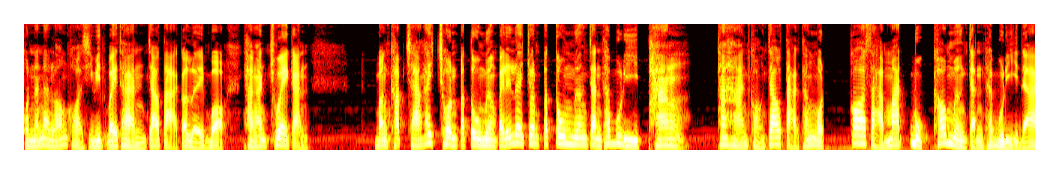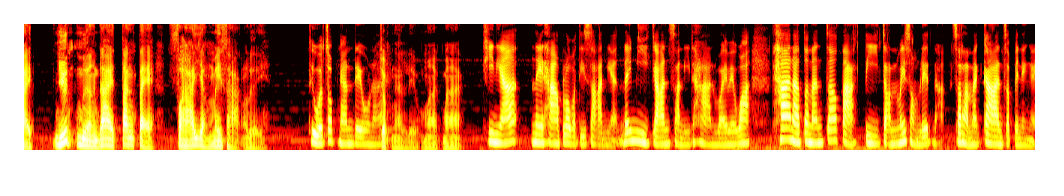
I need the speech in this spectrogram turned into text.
คนนั้นน่ะร้องขอชีวิตไว้ทัน เจ้าตากก็เลยบอกทางนั้นช่วยกัน บังคับช้างให้ชนประตูเมืองไปเรื่อยๆ จนประตูเมืองจันทบุรีพัง ทหารของเจ้าตากทั้งหมด ก็สามารถบุกเข้าเมืองจันทบุรีได้ ยึดเมืองได้ตั้งแต่ฟ้ายังไม่สางเลย ถือว่าจบงานเร็วนะ จบงานเร็วมากทีเนี้ยในทางประวัติศาสตร์เนี่ยได้มีการสันนิษฐานไว้ไหมว่า ถ้านะตอนนั้นเจ้าตากตีจันไม่สำเร็จนะสถานการณ์จะเป็นยังไง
